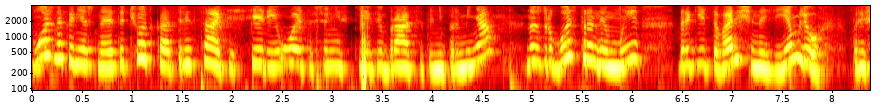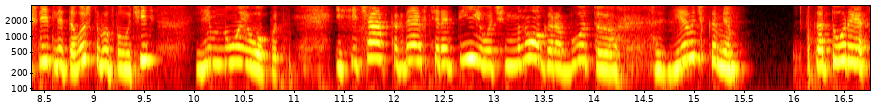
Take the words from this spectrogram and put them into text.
Можно, конечно, это четко отрицать из серии «Ой, это все низкие вибрации, это не про меня», но с другой стороны, мы, дорогие товарищи, на Землю пришли для того, чтобы получить земной опыт. И сейчас, когда я в терапии очень много работаю с девочками, которые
